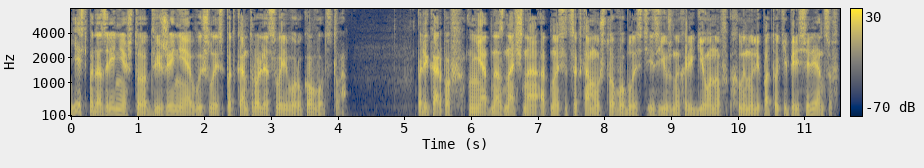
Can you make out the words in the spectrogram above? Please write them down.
Есть подозрение, что движение вышло из-под контроля своего руководства. Поликарпов неоднозначно относится к тому, что в область из южных регионов хлынули потоки переселенцев.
